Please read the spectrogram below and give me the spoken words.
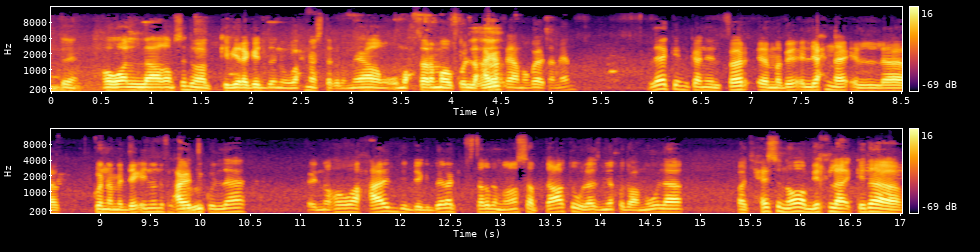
ده. هو الغمصة كبيرة جدا وإحنا استخدمناها ومحترمة وكل. حاجة فيها موجودة تمام. لكن كان الفرق ما بين اللي إحنا اللي كنا متضايقين منه في الحاجات دي كلها إن هو حد بيجبرك تستخدم المنصة بتاعته ولازم ياخد عمولة فتحس إن هو بيخلق كده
